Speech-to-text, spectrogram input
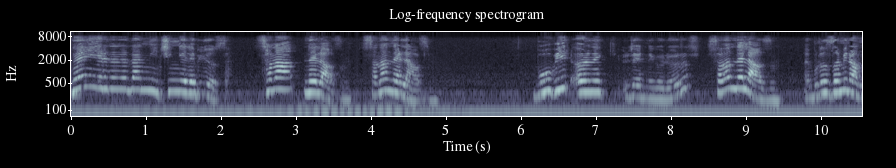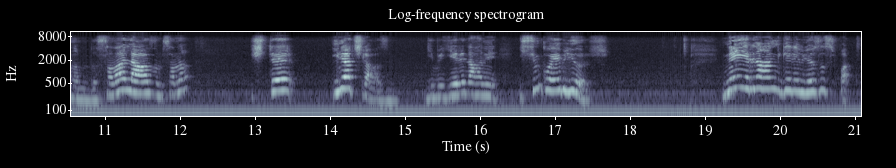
ne yerine neden niçin gelebiliyorsa. Sana ne lazım? Sana ne lazım? Bu bir örnek üzerinde görüyoruz. Sana ne lazım? Yani burada zamir anlamında. Sana lazım. Sana işte ilaç lazım gibi yerine hani isim koyabiliyoruz. Ne yerine hangi gelebiliyorsa sıfat.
